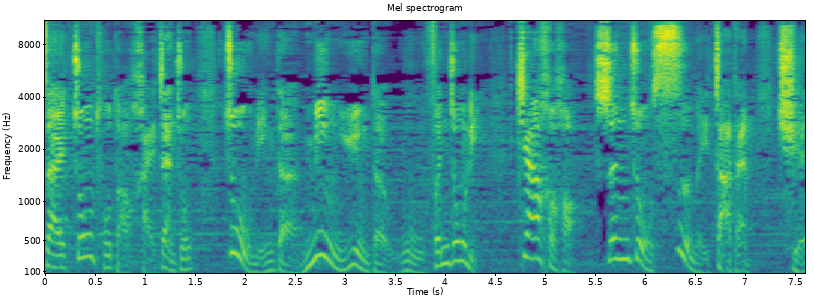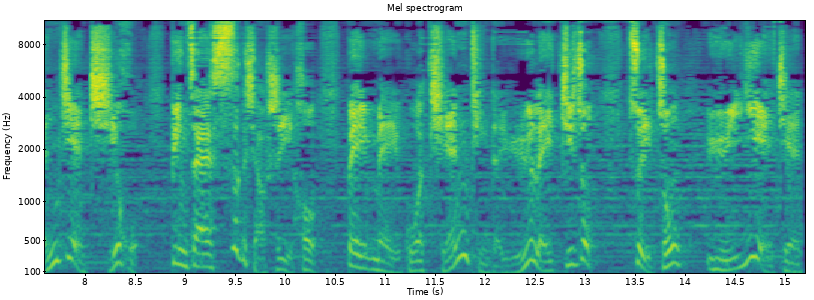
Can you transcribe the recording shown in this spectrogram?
在中途岛海战中，著名的命运的五分钟里。加贺号身中四枚炸弹，全舰起火，并在四个小时以后被美国潜艇的鱼雷击中，最终于夜间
